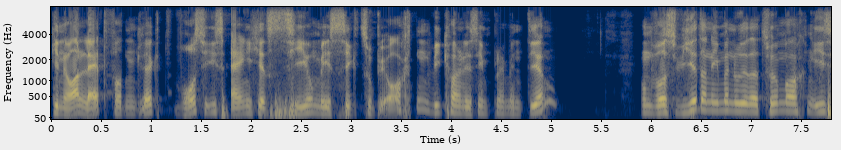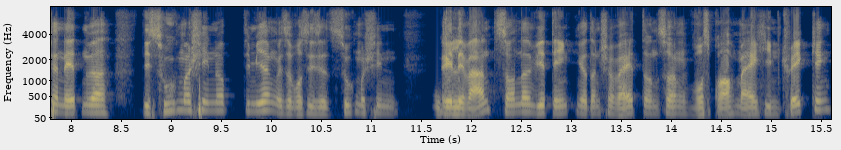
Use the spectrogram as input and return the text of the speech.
genau einen Leitfaden kriegt, was ist eigentlich jetzt SEO-mäßig zu beachten, wie kann ich das implementieren. Und was wir dann immer nur dazu machen, ist ja nicht nur die Suchmaschinenoptimierung, also was ist jetzt Suchmaschinen relevant, sondern wir denken ja dann schon weiter und sagen, was brauchen wir eigentlich im Tracking,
